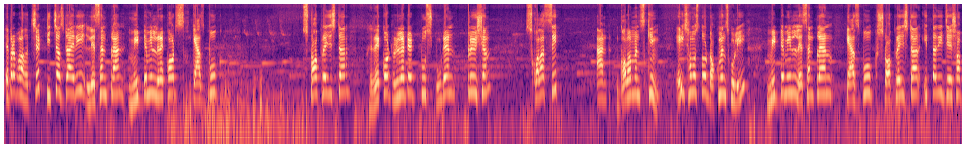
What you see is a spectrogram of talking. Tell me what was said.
এরপরে বলা হচ্ছে teachers diary lesson plan mid day meal records cashbook stock register record related to student pollution scholarship and government scheme এই সমস্ত ডকুমেন্টসগুলি mid day meal lesson plan cashbook stock register ইত্যাদি যেসব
